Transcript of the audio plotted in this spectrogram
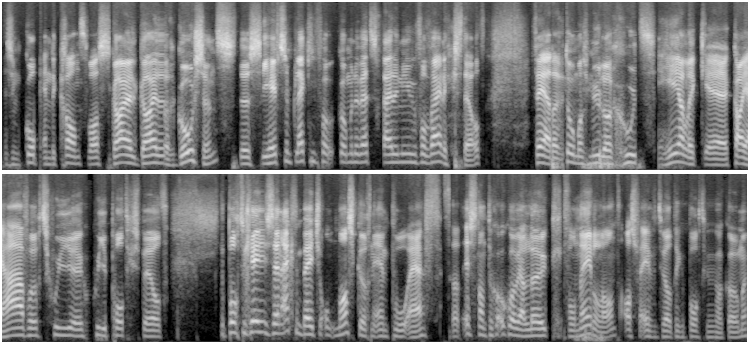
Zijn kop in de krant was Geil Geiler Goossens. Dus die heeft zijn plekje voor komende wedstrijden in ieder geval veiliggesteld. Verder, Thomas Müller, goed. Heerlijk. eh Kai Havertz, goede, goede pot gespeeld. De Portugezen zijn echt een beetje ontmaskerd in Pool F. Dat is dan toch ook wel weer leuk voor Nederland, als we eventueel tegen Portugal komen.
